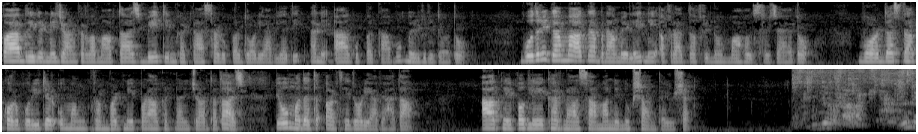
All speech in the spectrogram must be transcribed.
ફાયર બ્રિગેડને જાણ કરવામાં આવતા જ બે ટીમ ઘટના સ્થળ ઉપર દોડી આવી હતી અને આગ ઉપર કાબુ મેળવી લીધો હતો. ગોદરી ગામમાં આગના બનાવને લઈને અફરાતફરીનો માહોલ સર્જાયો હતો. વોર્ડ દસના કોર્પોરેટર ઉમંગ બ્રહ્મભટ્ટને પણ આ ઘટનાની જાણ થતાં જ તેઓ મદદ અર્થે દોડી આવ્યા હતા. આગને પગલે ઘરના સામાનને નુકસાન થયું છે. ¿Qué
